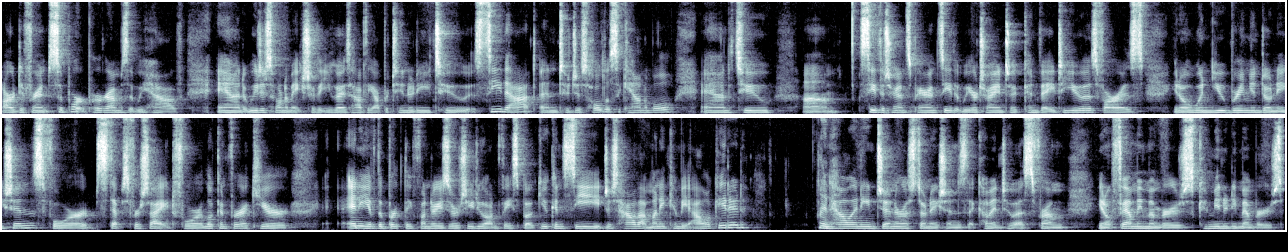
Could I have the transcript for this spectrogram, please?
our different support programs that we have, and we just want to make sure that you guys have the opportunity to see that and to just hold us accountable and to um, see the transparency that we are trying to convey to you as far as you know when you bring in donations for steps for sight for looking for a cure any of the birthday fundraisers you do on Facebook, you can see just how that money can be allocated and how any generous donations that come into us from you know family members community members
